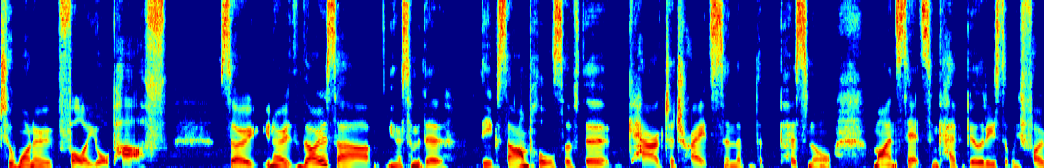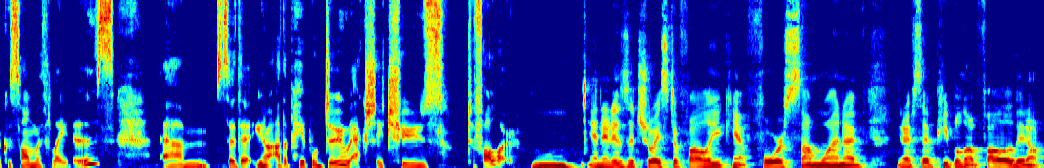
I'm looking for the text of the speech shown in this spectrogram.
to want to follow your path. So, you know, those are, you know, some of the the examples of the character traits and the, the, personal mindsets and capabilities that we focus on with leaders um, so that you know other people do actually choose to follow. Mm. And it is a choice to follow. You can't force someone. I've you know I've said people don't follow, they don't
